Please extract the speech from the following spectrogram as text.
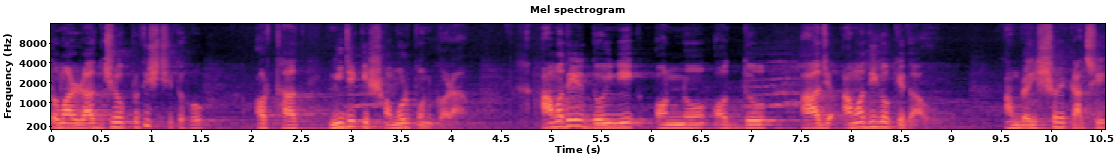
তোমার রাজ্য প্রতিষ্ঠিত হোক, অর্থাৎ নিজেকে সমর্পণ করা। আমাদের দৈনিক অন্ন, অদ্য আজ আমাদিগকে দাও। আমরা ঈশ্বরের কাছে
